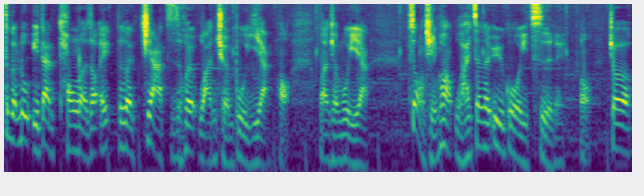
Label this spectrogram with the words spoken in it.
这个路一旦通了之后，哎，这个价值会完全不一样哦，完全不一样。这种情况我还真的遇过一次嘞哦，就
